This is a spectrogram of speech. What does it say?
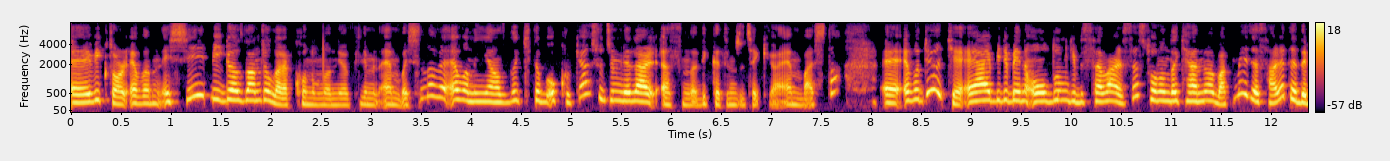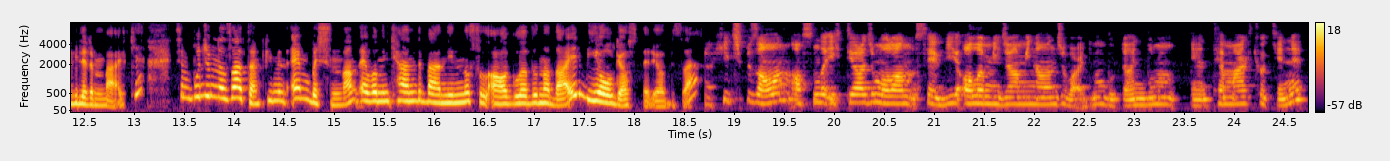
Victor, Eva'nın eşi bir gözlemci olarak konumlanıyor filmin en başında ve Eva'nın yazdığı kitabı okurken şu cümleler aslında dikkatimizi çekiyor en başta. Eva diyor ki eğer biri beni olduğum gibi severse sonunda kendime bak bırakmaya cesaret edebilirim belki. Şimdi bu cümle zaten filmin en başından Eva'nın kendi benliğini nasıl algıladığına dair bir yol gösteriyor bize. Hiçbir zaman aslında ihtiyacım olan sevgiyi alamayacağım inancı var değil mi burada? Hani bunun yani temel kökeni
